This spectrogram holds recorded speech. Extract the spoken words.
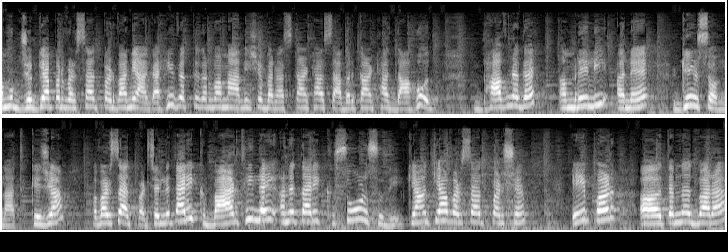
અમુક જગ્યા પર વરસાદ પડવાની આગાહી વ્યક્ત કરવામાં આવી છે. બનાસકાંઠા, સાબરકાંઠા, દાહોદ, ભાવનગર, અમરેલી અને ગીર સોમનાથ, કે જ્યાં વરસાદ પડશે. એટલે તારીખ બારથી લઈ અને તારીખ સોળ સુધી ક્યાં ક્યાં વરસાદ પડશે, એ પણ તેમના દ્વારા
